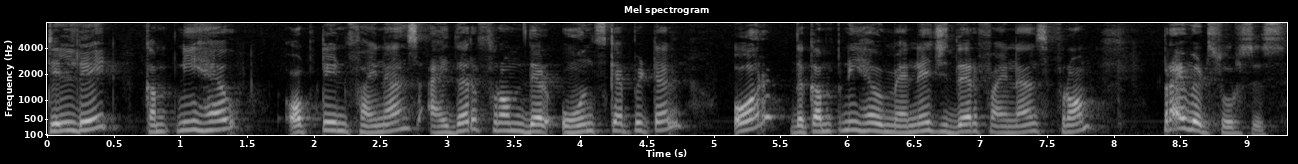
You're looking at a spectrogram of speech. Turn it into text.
Till date, company have obtained finance either from their own capital or the company have managed their finance from private sources.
